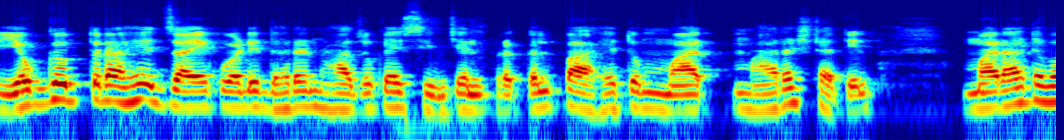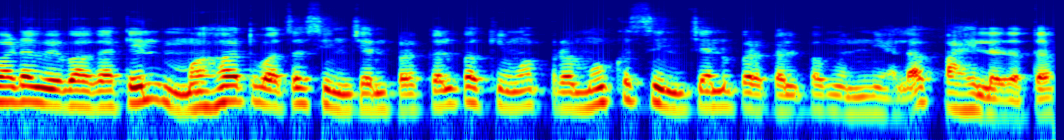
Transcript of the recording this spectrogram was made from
योग्य उत्तर आहे जायकवाडी धरण. हा जो काही सिंचन प्रकल्प आहे तो महाराष्ट्रातील मराठवाडा विभागातील महत्त्वाचा सिंचन प्रकल्प किंवा प्रमुख सिंचन प्रकल्प म्हणून याला पाहिलं जातं.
